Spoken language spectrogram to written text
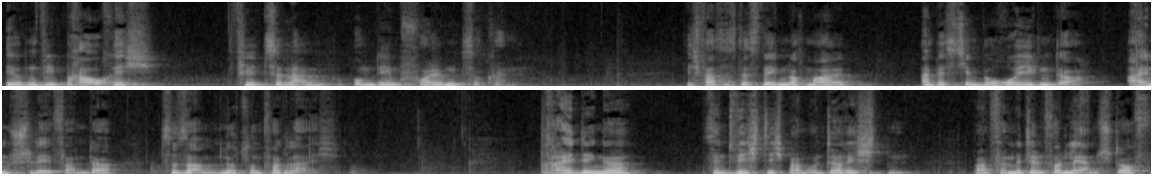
irgendwie brauche ich viel zu lang, um dem folgen zu können. Ich fasse es deswegen nochmal ein bisschen beruhigender, einschläfernder zusammen, nur zum Vergleich. Drei Dinge sind wichtig beim Unterrichten, beim Vermitteln von Lernstoff,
